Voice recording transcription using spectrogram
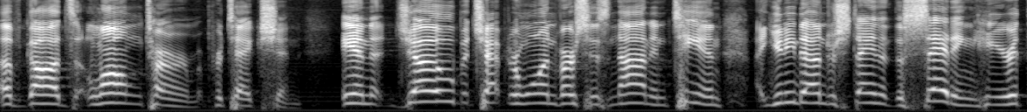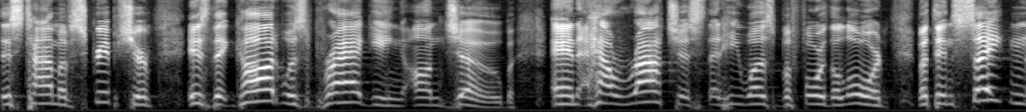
of God's long term protection in Job chapter 1, verses 9 and 10, you need to understand that the setting here at this time of Scripture is that God was bragging on Job and how righteous that he was before the Lord. But then Satan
